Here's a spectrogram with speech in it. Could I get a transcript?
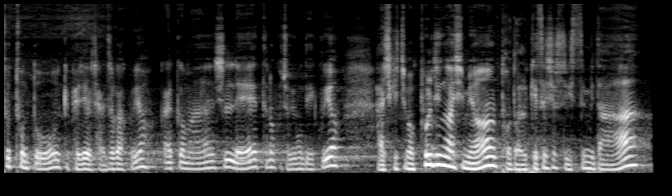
투톤 또 이렇게 베젤 잘 들어갔고요. 깔끔한 실내 트렁크 적용되어 있고요. 아시겠지만 폴딩 하시면 더 넓게 쓰실 수 있습니다.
